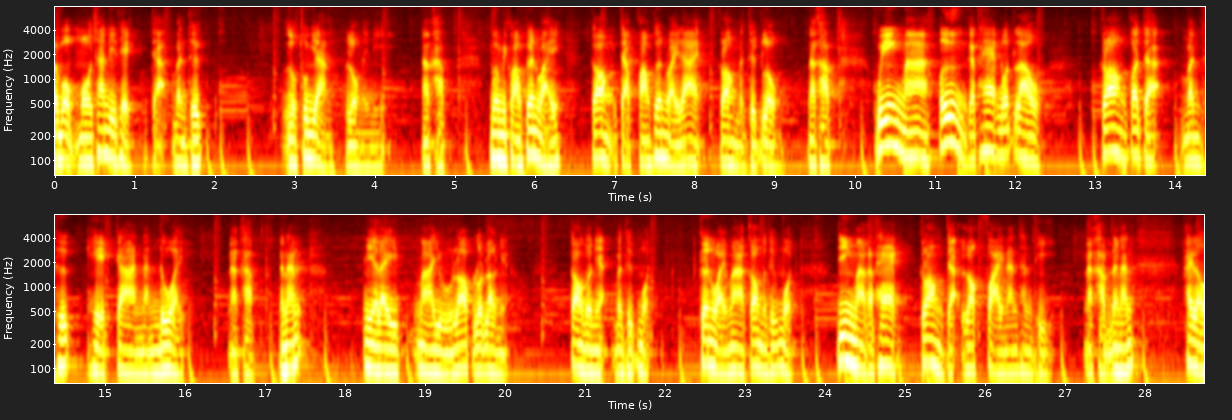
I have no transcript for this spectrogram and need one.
ระบบ motion detect จะบันทึกลงทุกอย่างลงในนี้นะครับ เมื่อมีความเคลื่อนไหวกล้องจับความเคลื่อนไหวได้ กล้องบันทึกลงนะครับ วิ่งมาปึ้งกระแทกรถเรา กล้องก็จะบันทึกเหตุการณ์นั้นด้วยนะครับ ดังนั้นมีอะไรมาอยู่รอบรถเราเนี่ยกล้องตัวเนี้ยบันทึกหมด เคลื่อนไหวมากกล้องบันทึกหมด ยิ่งมากระแทกกล้องจะล็อกไฟล์นั้นทันที นะครับ ดังนั้นให้เรา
